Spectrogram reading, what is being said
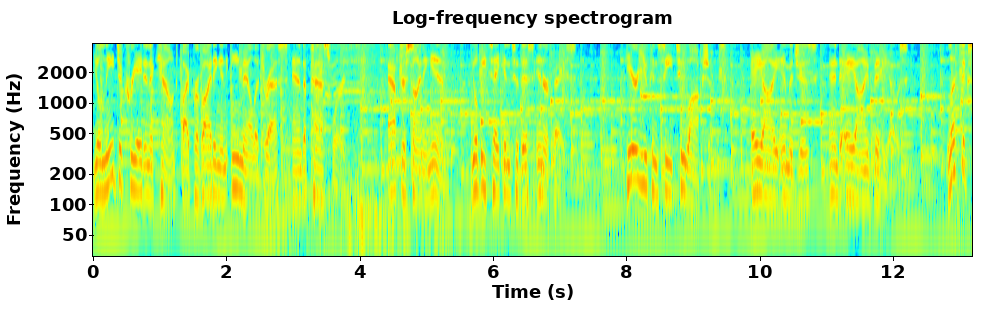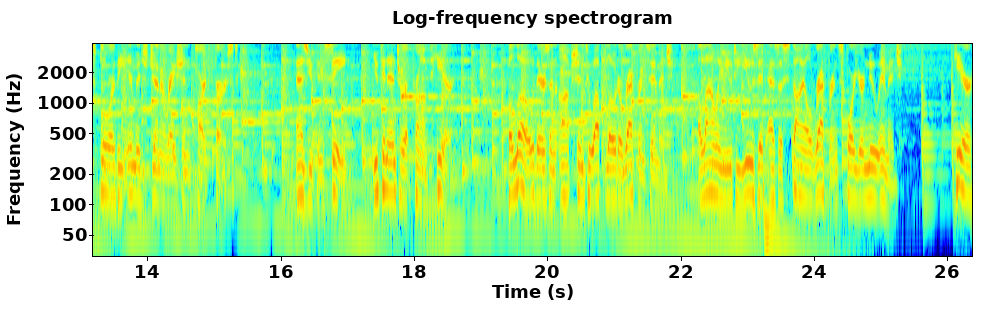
You'll need to create an account by providing an email address and a password. After signing in, you'll be taken to this interface. Here you can see two options, AI images and AI videos. Let's explore the image generation part first. As you can see, you can enter a prompt here. Below, there's an option to upload a reference image, allowing you to use it as a style reference for your new image. Here,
